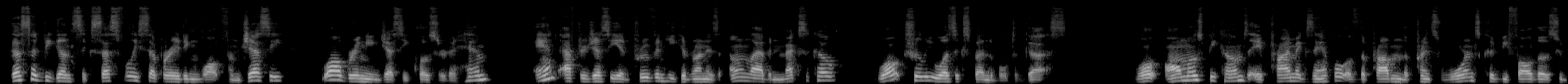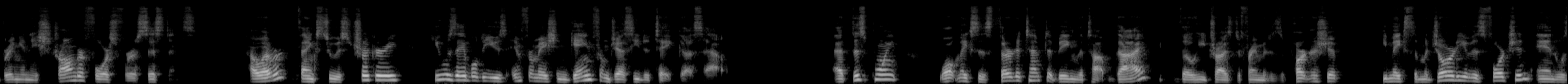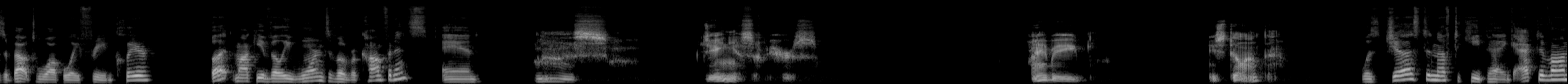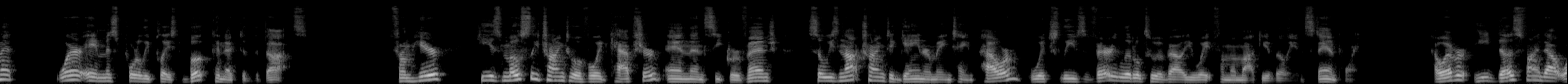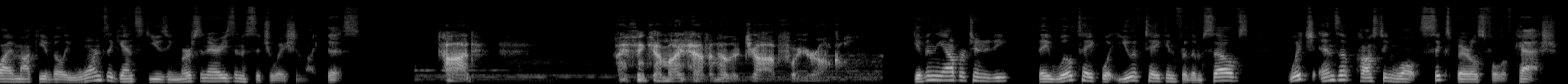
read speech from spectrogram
Gus had begun successfully separating Walt from Jesse while bringing Jesse closer to him, and after Jesse had proven he could run his own lab in Mexico, Walt truly was expendable to Gus. Walt almost becomes a prime example of the problem the prince warns could befall those who bring in a stronger force for assistance. However, thanks to his trickery, he was able to use information gained from Jesse to take Gus out. At this point, Walt makes his third attempt at being the top guy, though he tries to frame it as a partnership. He makes the majority of his fortune and was about to walk away free and clear, but Machiavelli warns of overconfidence and. This genius of yours. Maybe he's still out there. Was just enough to keep Hank active on it, where a mispoorly Placed book connected the dots. From here, he is mostly trying to avoid capture and then seek revenge, so he's not trying to gain or maintain power, which leaves very little to evaluate from a Machiavellian standpoint. However, he does find out why Machiavelli warns against using mercenaries in a situation like this. Todd, I think I might have another job for your uncle. Given the opportunity, they will take what you have taken for themselves, which ends up costing Walt six barrels full of cash.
